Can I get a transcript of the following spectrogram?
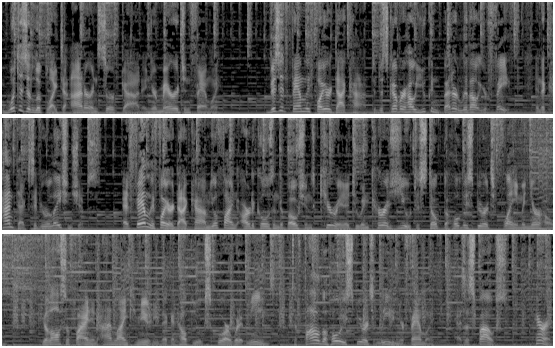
What does it look like to honor and serve God in your marriage and family? Visit FamilyFire.com to discover how you can better live out your faith in the context of your relationships. At FamilyFire.com, you'll find articles and devotions curated to encourage you to stoke the Holy Spirit's flame in your home. You'll also find an online community that can help you explore what it means to follow the Holy Spirit's lead in your family as a spouse, parent,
